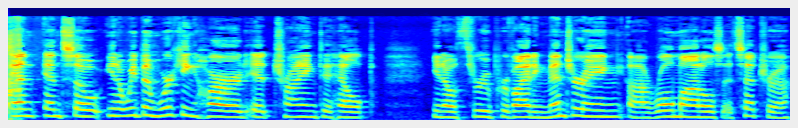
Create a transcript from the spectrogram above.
And and so, you know, we've been working hard at trying to help you know, through providing mentoring, uh, role models, etc.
